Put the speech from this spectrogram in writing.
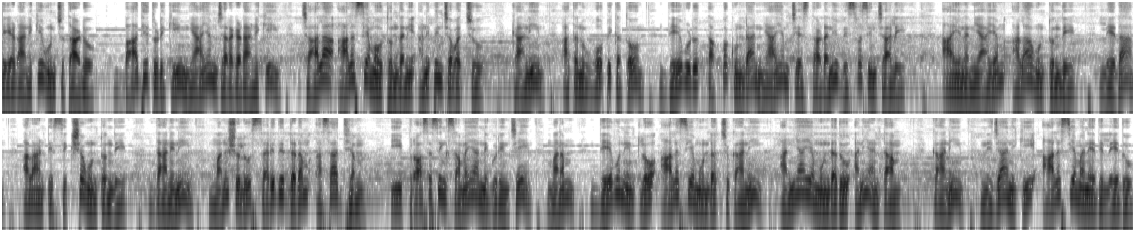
చేయడానికి ఉంచుతాడు. బాధితుడికి న్యాయం జరగడానికి చాలా ఆలస్యమవుతుందని అనిపించవచ్చు. కాని అతను ఓపికతో దేవుడు తప్పకుండా న్యాయం చేస్తాడని విశ్వసించాలి. ఆయన న్యాయం అలా ఉంటుంది లేదా అలాంటి శిక్ష ఉంటుంది. దానిని మనుషులు సరిదిద్దడం అసాధ్యం. ఈ ప్రాసెసింగ్ సమయాన్ని గురించే మనం దేవునింట్లో ఆలస్యం ఉండొచ్చు కాని అన్యాయముండదు అని అంటాం. కాని నిజానికి ఆలస్యమనేది లేదు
